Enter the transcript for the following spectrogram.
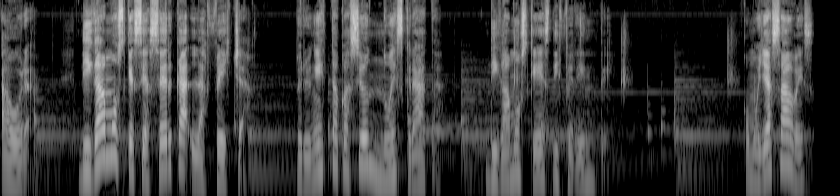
Ahora, digamos que se acerca la fecha, pero en esta ocasión no es grata digamos que es diferente. Como ya sabes,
